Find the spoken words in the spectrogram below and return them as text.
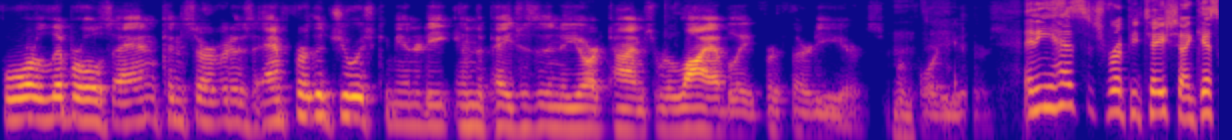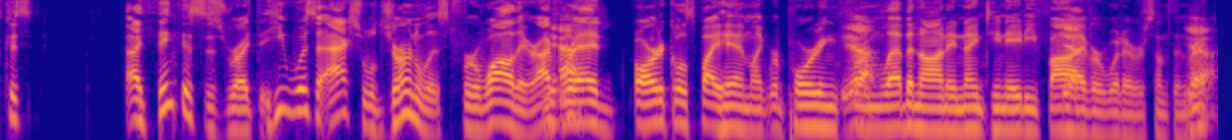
for liberals and conservatives and for the Jewish community in the pages of the New York Times reliably for 30 years, for hmm. 40 years. And he has such a reputation, I guess, because I think this is right that he was an actual journalist for a while there. I've Yes. read articles by him, like reporting Yeah. from Lebanon in 1985 or whatever, something, Yeah. right?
